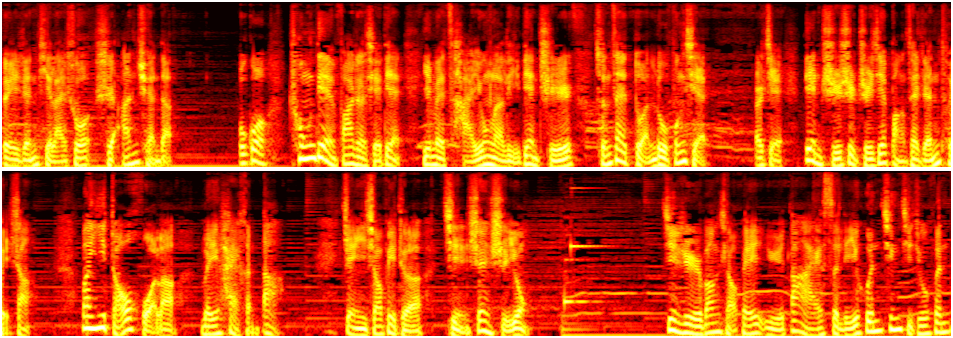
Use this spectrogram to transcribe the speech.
对人体来说是安全的。不过，充电发热鞋垫因为采用了锂电池，存在短路风险。而且电池是直接绑在人腿上，万一着火了，危害很大，建议消费者谨慎使用。近日，汪小菲与大 S 离婚经济纠纷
